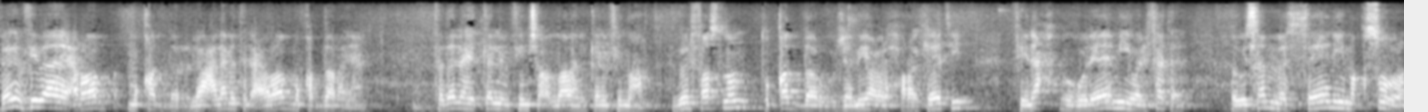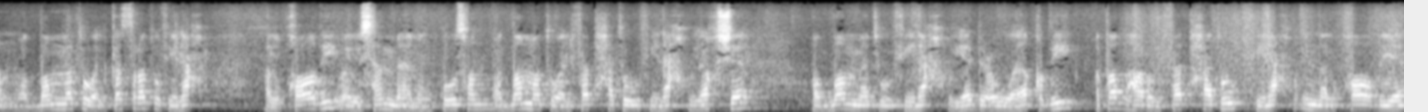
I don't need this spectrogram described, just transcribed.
لكن في بقى إعراب مقدر لا علامة الإعراب مقدرة يعني. فده اللي هيتكلم فيه إن شاء الله هنتكلم فيه النهاردة. بيقول فصل تقدر جميع الحركات في نحو غلامي والفتى ويسمى الثاني مقصورا والضمة والكسرة في نحو القاضي ويسمى منقوصا والضمة والفتحة في نحو يخشى. والضمة في نحو يدعو ويقضي وتظهر الفتحة في نحو إن القاضي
